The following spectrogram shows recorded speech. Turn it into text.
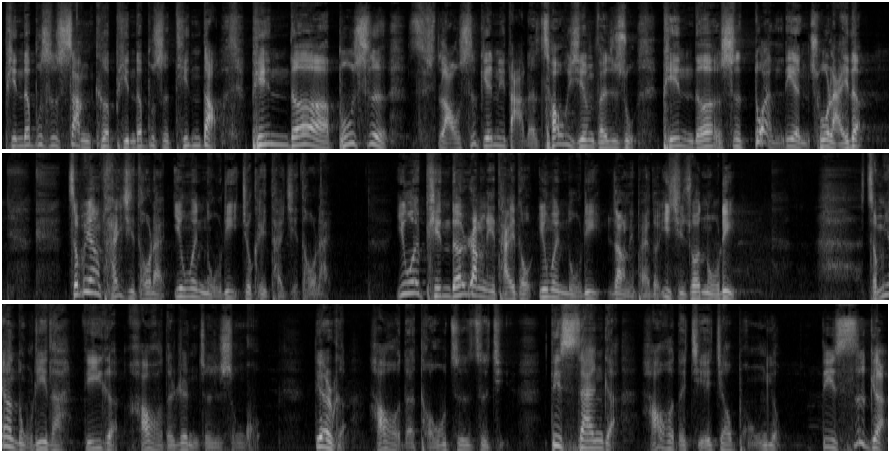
品德不是上课，品德不是听到，品德不是老师给你打的超先分数，品德是锻炼出来的。怎么样抬起头来？因为努力就可以抬起头来，因为品德让你抬头，因为努力让你抬头。一起说努力。怎么样努力呢？第一个，好好的认真生活。第二个，好好的投资自己；第三个，好好的结交朋友；第四个，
